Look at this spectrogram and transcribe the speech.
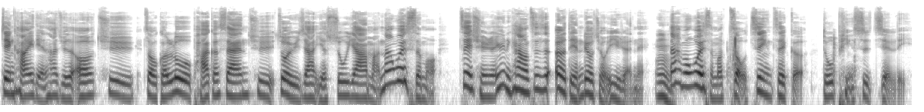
健康一点，他觉得哦，去走个路、爬个山、去做瑜伽也舒压嘛。那为什么？这群人，因为你看到、哦、这是二点六九亿人呢，嗯，但他们为什么走进这个毒品世界里？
